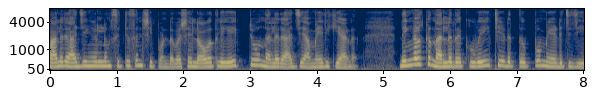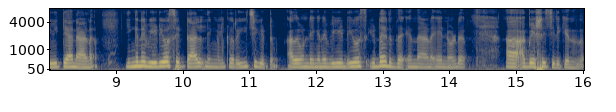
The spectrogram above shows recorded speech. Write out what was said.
പല രാജ്യങ്ങളിലും സിറ്റിസൺഷിപ്പ് ഉണ്ട്. പക്ഷേ ലോകത്തിലെ ഏറ്റവും നല്ല രാജ്യം അമേരിക്കയാണ്. നിങ്ങൾക്ക് നല്ലത് കുവൈറ്റിയുടെ തുപ്പും മേടിച്ച് ജീവിക്കാനാണ്. ഇങ്ങനെ വീഡിയോസ് ഇട്ടാൽ നിങ്ങൾക്ക് റീച്ച് കിട്ടും. അതുകൊണ്ട് ഇങ്ങനെ വീഡിയോസ് ഇടരുത് എന്നാണ് എന്നോട് അപേക്ഷിച്ചിരിക്കുന്നത്.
